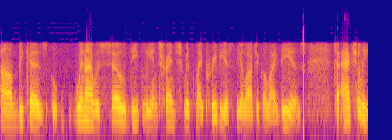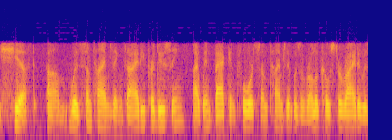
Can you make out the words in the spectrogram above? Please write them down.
um, because when I was so deeply entrenched with my previous theological ideas, to actually shift um, was sometimes anxiety producing. I went back and forth. Sometimes it was a roller coaster ride. It was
